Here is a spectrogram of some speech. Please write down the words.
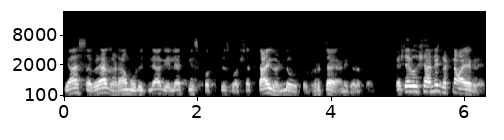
या सगळ्या घडामोडीतल्या गेल्या तीस पस्तीस वर्षात काय घडलं होतं? घडत आहे आणि घडत आहे त्याच्यापेक्षा अनेक घटना माझ्याकडे आहेत.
